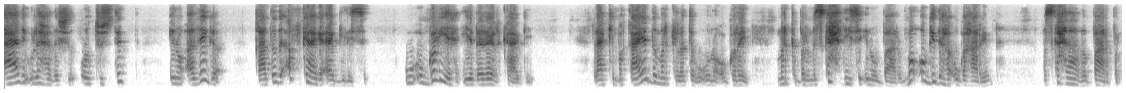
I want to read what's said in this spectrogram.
caadi ula hadashid oo tustid inuu adiga qaadada afkaaga aa gelisay. Uu ogol yahay iyo dhareerkaagii laakiin maqaayadda markii la tago uuna ogolayn marka bal maskaxdiisa inuu baaro ma ogida ha uga harin. Maskaxdaada baar bal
